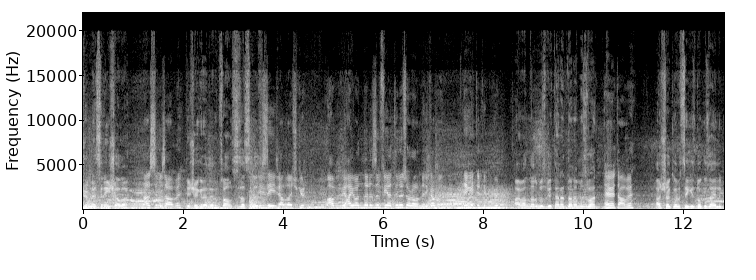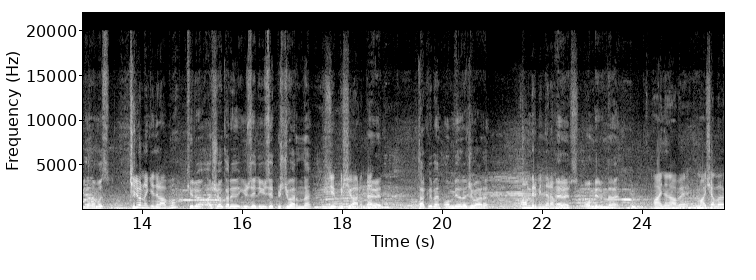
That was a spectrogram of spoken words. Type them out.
Cümlesini inşallah. Nasılsınız abi? Teşekkür ederim. Sağ olun. Siz nasılsınız? Biz deyiz Allah'a şükür. Abi bir hayvanlarınızın fiyatını soralım dedik ama ne getirdik bugün? Hayvanlarımız bir tane danamız var. Evet abi. Aşağı yukarı 8-9 aylık bir danamız. Kilo ne gelir abi bu? Kilo aşağı yukarı 150-170 civarında. 170 civarında. Evet. Takriben 11 lira civarı. 11 bin lira mı? Evet. diyoruz? 11 bin lira. Aynen abi. Maşallah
